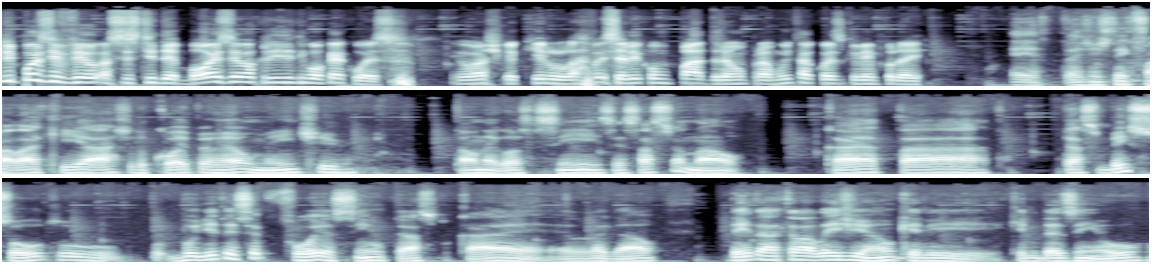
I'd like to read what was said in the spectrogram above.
Depois de ver, assistir The Boys, eu acredito em qualquer coisa. Eu acho que aquilo lá vai servir como padrão para muita coisa que vem por aí. É, a gente tem que falar que a arte do Kuiper realmente tá um negócio assim sensacional. O cara tá. Traço bem solto. Bonito e sempre foi, assim. O traço do cara é, é legal. Desde aquela legião que ele, que ele desenhou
